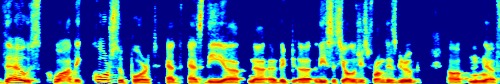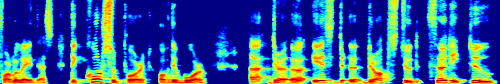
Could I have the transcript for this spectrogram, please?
those who are the core support, at, as the uh, uh, the, uh, the, sociologists from this group formulate this, the core support of the war is drops to 32,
